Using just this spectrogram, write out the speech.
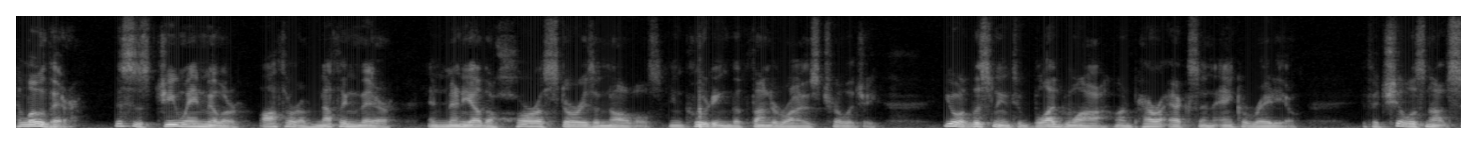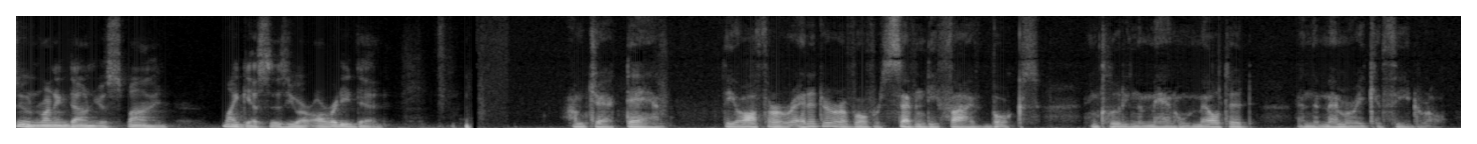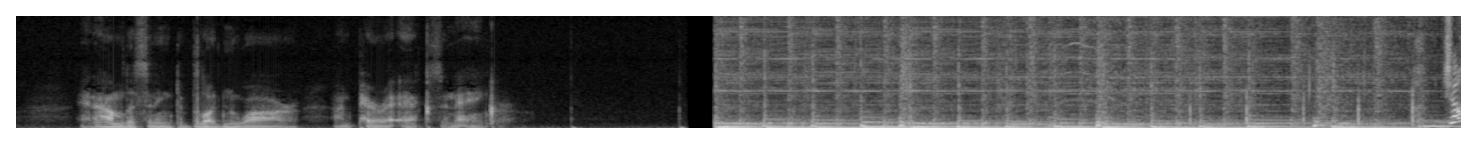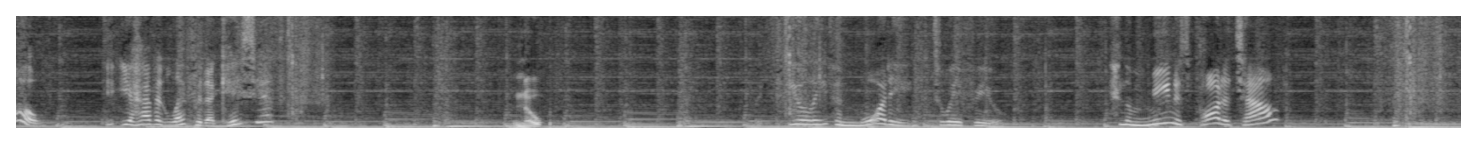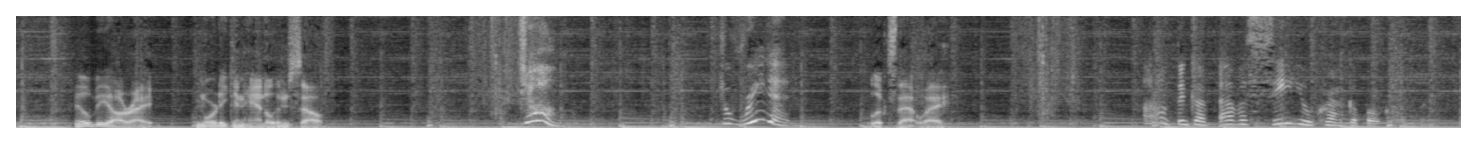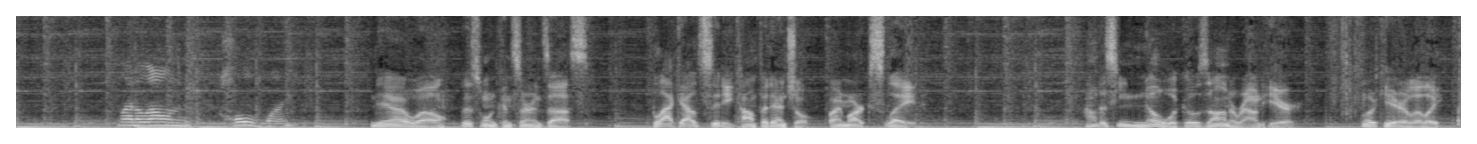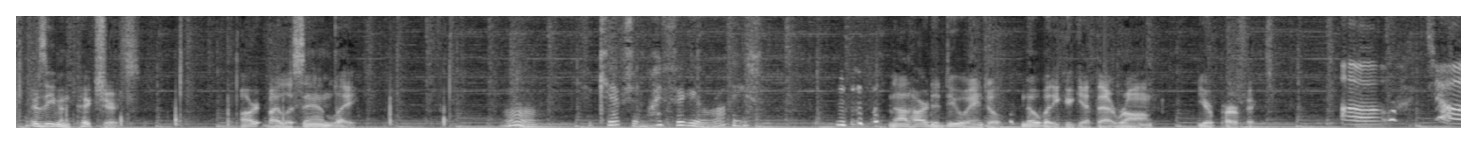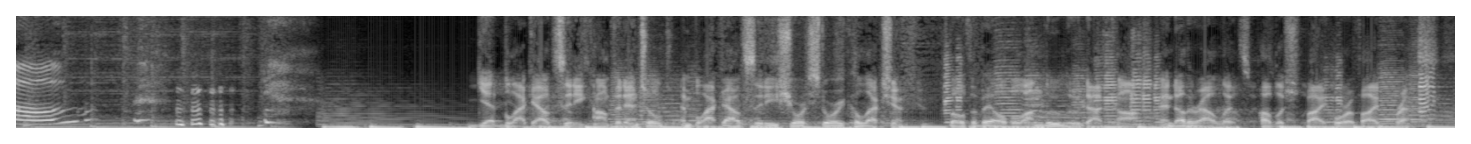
Hello there. This is G. Wayne Miller, author of Nothing There and many other horror stories and novels, including the Thunder Rise trilogy. You are listening to Blood Noir on Para X and Anchor Radio. If a chill is not soon running down your spine, my guess is you are already dead. I'm Jack Dann, the author or editor of over 75 books, including The Man Who Melted and The Memory Cathedral. And I'm listening to Blood Noir on Para X and Anchor. Joe, you haven't left for that case yet? Nope. You're leaving Morty to wait for you. In the meanest part of town? He'll be alright. Morty can handle himself. Joe! You're reading! Looks that way. I don't think I've ever seen you crack a book open. Let alone hold one. Yeah, well, this one concerns us. Blackout City Confidential by Mark Slade. How does he know what goes on around here? Look here, Lily. There's even pictures. Art by Lisanne Lake. Oh, you captured my figure right. Not hard to do, Angel. Nobody could get that wrong. You're perfect. Oh, Joe! Get Blackout City Confidential and Blackout City Short Story Collection, both available on Lulu.com and other outlets published by Horrified Press.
